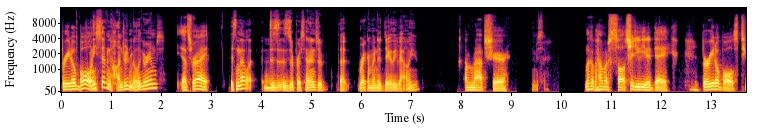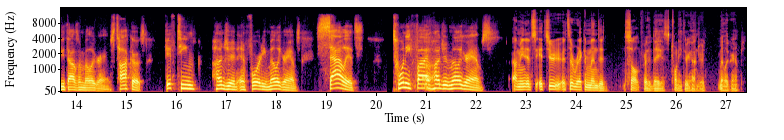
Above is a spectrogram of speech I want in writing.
Burrito bowl. 2,700 milligrams? That's right. Isn't that like, does, is there a percentage of that recommended daily value? I'm not sure. Let me see. Look up how much salt should you eat a day. Burrito bowls, 2,000 milligrams. Tacos, 1,540 milligrams. Salads, 2,500 milligrams. I mean, it's it's your it's a recommended salt for the day is twenty three hundred milligrams.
